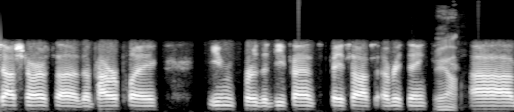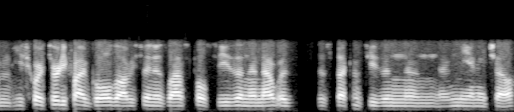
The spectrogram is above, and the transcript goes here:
Josh Norris, uh, the power play, even for the defense, face-offs, everything. Yeah. Um, he scored 35 goals, obviously, in his last full season, and that was his second season in, in the NHL.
